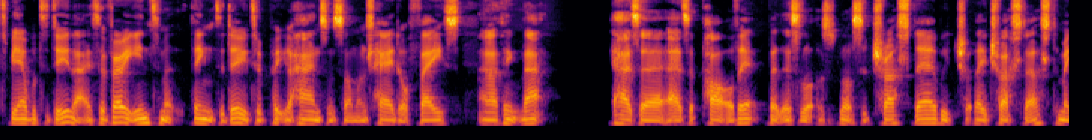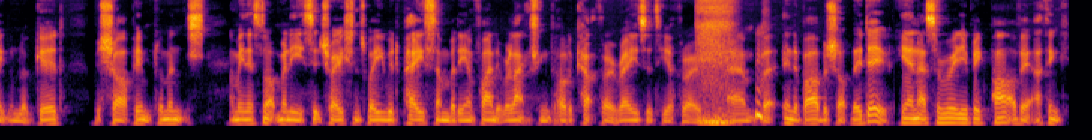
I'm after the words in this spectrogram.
to be able to do that. It's a very intimate thing to do to put your hands on someone's head or face. And I think that has a has a part of it, but there's lots lots of trust there. We tr- they trust us to make them look good with sharp implements. I mean, there's not many situations where you would pay somebody and find it relaxing to hold a cutthroat razor to your throat, um, but in a barbershop they do. Yeah, and that's a really big part of it. I think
